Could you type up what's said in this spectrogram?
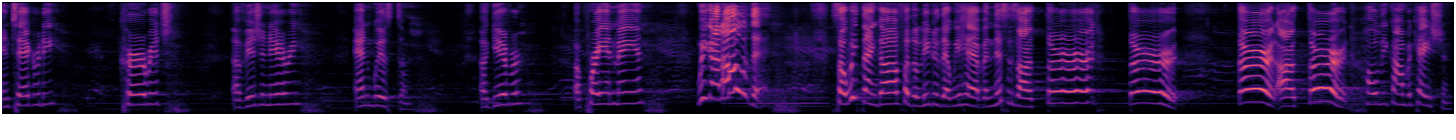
integrity, courage, a visionary, and wisdom, a giver, a praying man. We got all of that. So we thank God for the leader that we have. And this is our third, third, third, our third holy convocation.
